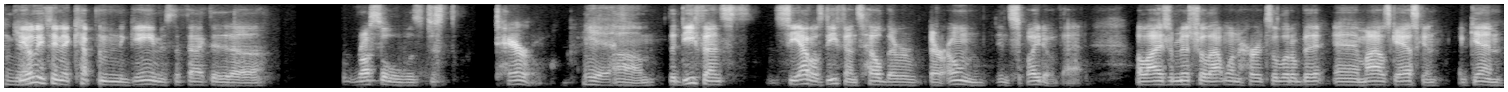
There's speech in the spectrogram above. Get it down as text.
the only thing that kept them in the game is the fact that uh, Russell was just terrible. Yeah. Um, the defense, Seattle's defense held their, their own in spite of that. Elijah Mitchell, that one hurts a little bit. And Myles Gaskin, again,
